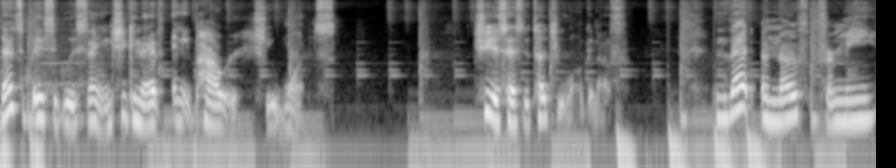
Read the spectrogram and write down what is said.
that's basically saying she can have any power she wants. She just has to touch you long enough. And that enough for me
